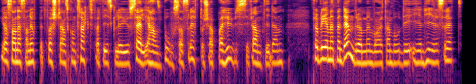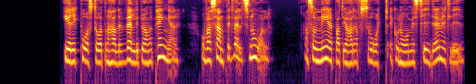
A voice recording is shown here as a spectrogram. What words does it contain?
Jag sa nästan upp ett förstahandskontrakt för att vi skulle ju sälja hans bostadsrätt och köpa hus i framtiden. Problemet med den drömmen var att han bodde i en hyresrätt. Erik påstod att han hade väldigt bra med pengar och var samtidigt väldigt snål. Han såg ner på att jag hade haft svårt ekonomiskt tidigare i mitt liv.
